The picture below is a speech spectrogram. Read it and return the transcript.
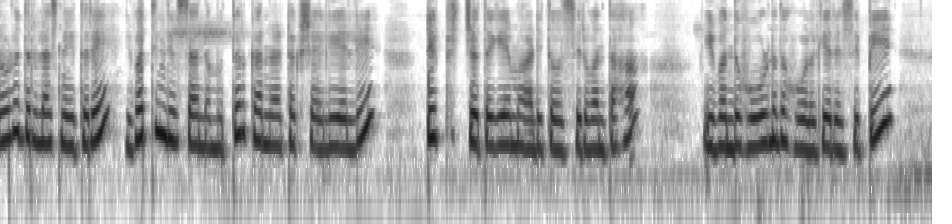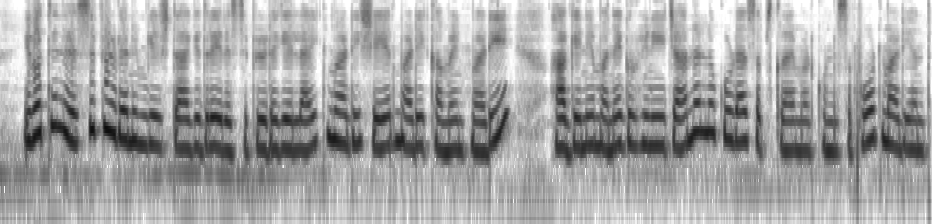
ನೋಡಿದ್ರಲ್ಲ ಸ್ನೇಹಿತರೆ, ಇವತ್ತಿನ ದಿವಸ ನಮ್ಮ ಉತ್ತರ ಕರ್ನಾಟಕ ಶೈಲಿಯಲ್ಲಿ ಟಿಪ್ಸ್ ಜೊತೆಗೆ ಮಾಡಿ ತೋರಿಸಿರುವಂತಹ ಈ ಒಂದು ಹೂರ್ಣದ ಹೋಳಿಗೆ ರೆಸಿಪಿ ಇವತ್ತಿನ ರೆಸಿಪಿ ವಿಡಿಯೋ ನಿಮಗೆ ಇಷ್ಟ ಆಗಿದರೆ ಈ ರೆಸಿಪಿ ವಿಡಿಯೋಗೆ ಲೈಕ್ ಮಾಡಿ ಶೇರ್ ಮಾಡಿ ಕಮೆಂಟ್ ಮಾಡಿ. ಹಾಗೆಯೇ ಮನೆ ಗೃಹಿಣಿ ಚಾನಲ್ನು ಕೂಡ ಸಬ್ಸ್ಕ್ರೈಬ್ ಮಾಡಿಕೊಂಡು ಸಪೋರ್ಟ್ ಮಾಡಿ ಅಂತ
